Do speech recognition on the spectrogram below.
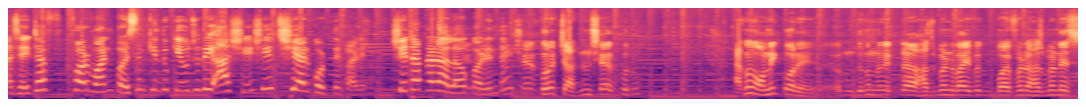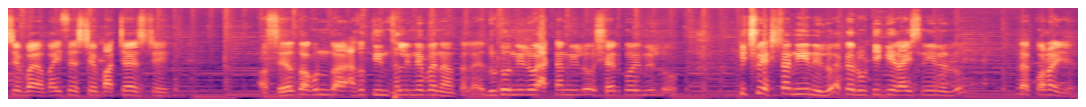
আচ্ছা এটা ফর ওয়ান পার্সন কিন্তু কেউ যদি আসে সে শেয়ার করতে পারে। সেটা আপনারা অ্যালাউ করেন তাই? শেয়ার করে চারজন শেয়ার করুন। এখন অনেক করে দেখুন একটা হাজব্যান্ড ওয়াইফ বয়ফ্রেন্ড হাজব্যান্ড এসছে ওয়াইফ এসছে বাচ্চা এসছে। আর সে তো এখন এত তিন থালি নেবে না তাহলে দুটো নিল একটা নিল শেয়ার করে নিল কিছু এক্সট্রা নিয়ে নিল একটা রুটি কি রাইস নিয়ে নিল এটা করাই যায়।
